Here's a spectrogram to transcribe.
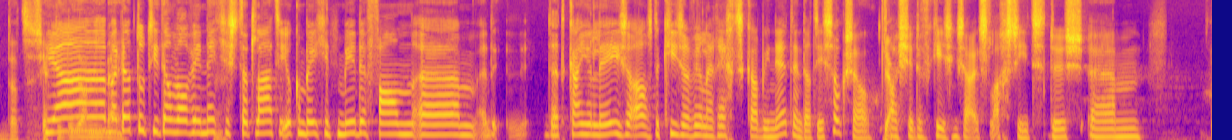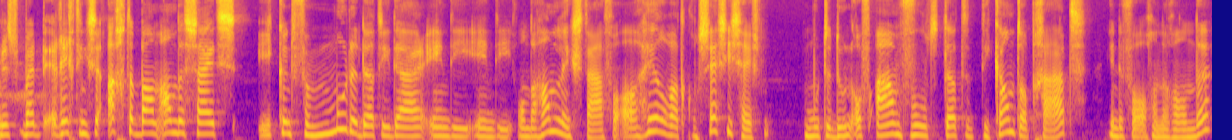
dat zegt ja, hij er dan niet maar dat doet hij dan wel weer netjes. Dat laat hij ook een beetje in het midden van. Um, dat kan je lezen als de kiezer wil een rechtskabinet. En dat is ook zo, ja. als je de verkiezingsuitslag ziet. Dus, um, dus maar richting zijn achterban, anderzijds je kunt vermoeden dat hij daar in die, in die onderhandelingstafel al heel wat concessies heeft moeten doen. Of aanvoelt dat het die kant op gaat in de volgende ronde.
